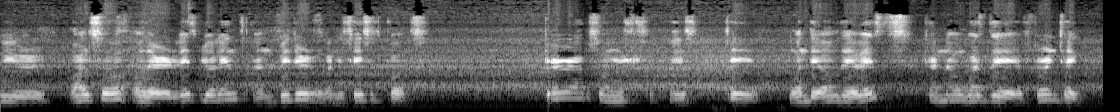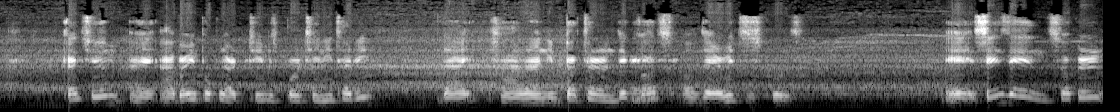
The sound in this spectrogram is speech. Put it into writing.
were also other less violent and better organized codes. Perhaps one of is the one of the best can know was the Florentine Calcio, uh, a very popular team sport in Italy that had an impact on the codes of the rich schools. Uh, since then, soccer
